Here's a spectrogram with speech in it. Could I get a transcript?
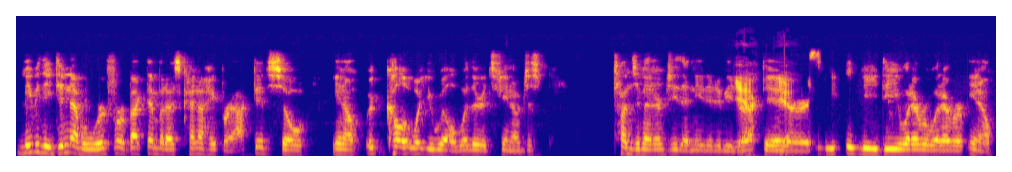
maybe they didn't have a word for it back then, but I was kind of hyperactive. So you know, call it what you will, whether it's you know just tons of energy that needed to be directed yeah. or ED, whatever, whatever, you know.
